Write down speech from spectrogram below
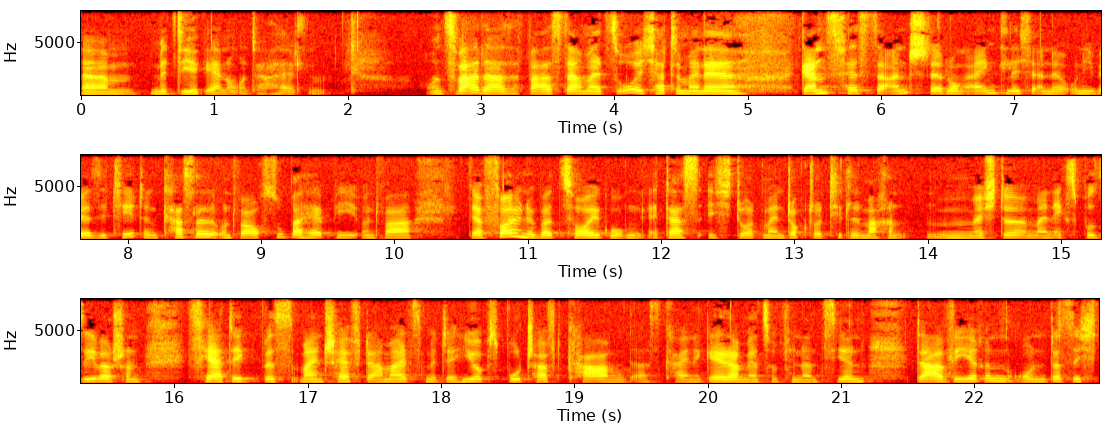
ähm, mit dir gerne unterhalten. Und zwar da war es damals so, ich hatte meine ganz feste Anstellung eigentlich an der Universität in Kassel und war auch super happy und war der vollen Überzeugung, dass ich dort meinen Doktortitel machen möchte. Mein Exposé war schon fertig, bis mein Chef damals mit der Hiobsbotschaft kam, dass keine Gelder mehr zum Finanzieren da wären und dass ich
